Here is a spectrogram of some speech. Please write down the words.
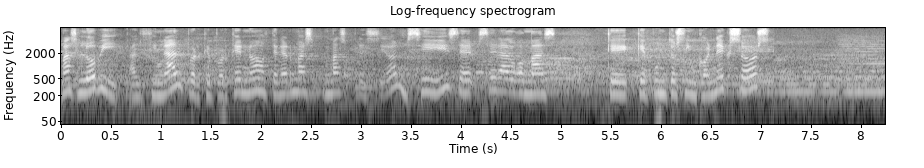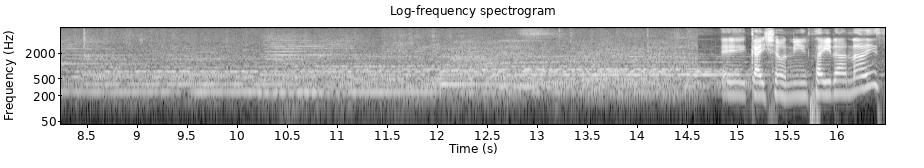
más lobby al final, porque ¿por qué no? Tener más, más presión, sí, ser, ser algo más que, que puntos inconexos. E, kaixo, ni zaira naiz,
